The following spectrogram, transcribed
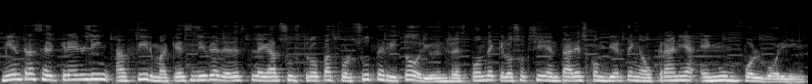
mientras el Kremlin afirma que es libre de desplegar sus tropas por su territorio y responde que los occidentales convierten a Ucrania en un polvorín.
